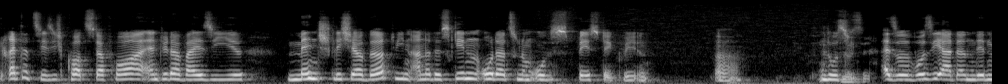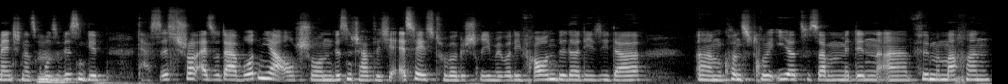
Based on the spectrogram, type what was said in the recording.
rettet sie sich kurz davor, entweder weil sie menschlicher wird wie ein Under the Skin oder zu einem USB-Stick wie in äh, Lucy. Also wo sie ja dann den Menschen das große mhm. Wissen gibt. Das ist schon, also da wurden ja auch schon wissenschaftliche Essays drüber geschrieben, über die Frauenbilder, die sie da ähm, konstruiert, zusammen mit den äh, Filmemachern.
